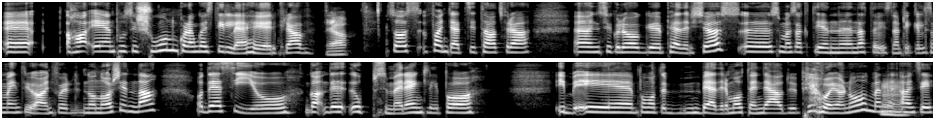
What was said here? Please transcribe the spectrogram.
eh, er en posisjon hvor de kan stille høyere krav. Ja. Så fant jeg et sitat fra eh, en psykolog, eh, Peder Kjøs, eh, som har sagt i en Nettavisenartikkel som jeg intervjua han for noen år siden, da. Og det sier jo Det oppsummerer egentlig på i, i på en måte bedre måte enn det jeg og du prøver å gjøre nå, men Mm. han sier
